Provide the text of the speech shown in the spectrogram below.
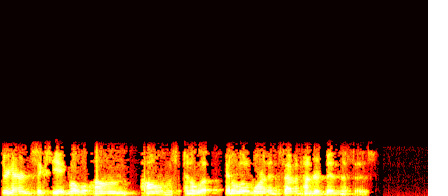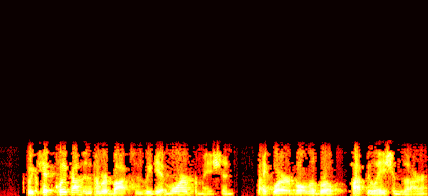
368 mobile home, homes, and a, and a little more than 700 businesses. If we click on the numbered boxes, we get more information, like where vulnerable populations are.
